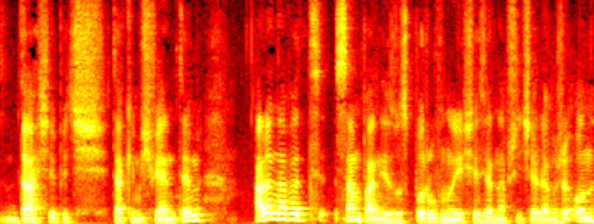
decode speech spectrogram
da się być takim świętym, ale nawet sam Pan Jezus porównuje się z Janem Chrzcicielem, że on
